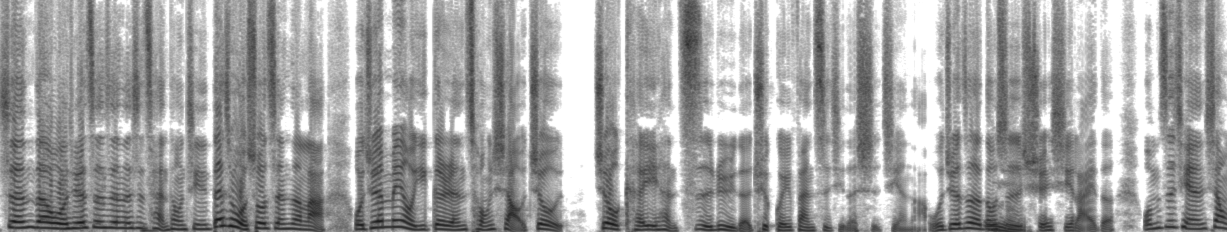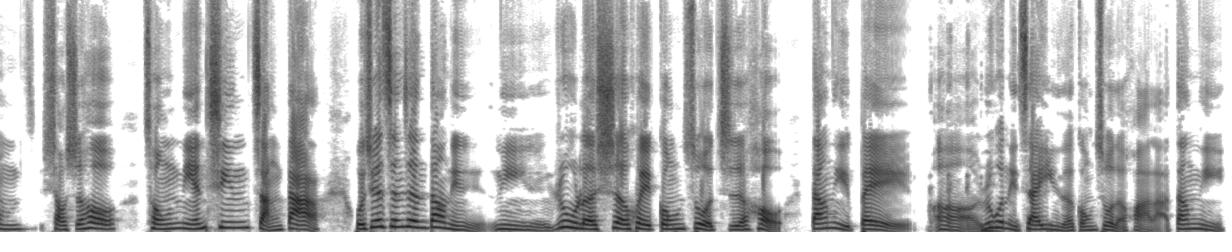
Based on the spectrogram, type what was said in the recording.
真的，我觉得这真的是惨痛经历。但是我说真的啦，我觉得没有一个人从小就就可以很自律的去规范自己的时间啊。我觉得这个都是学习来的。我们之前像我们小时候，从年轻长大。我觉得真正到你你入了社会工作之后，当你被呃，如果你在意你的工作的话啦，当你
